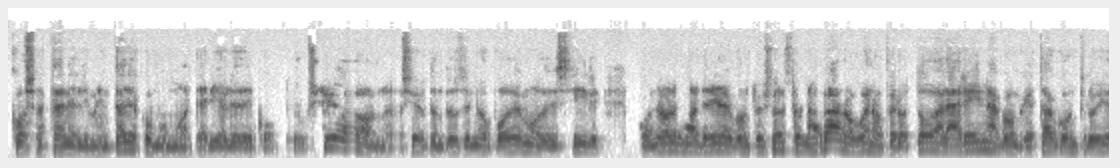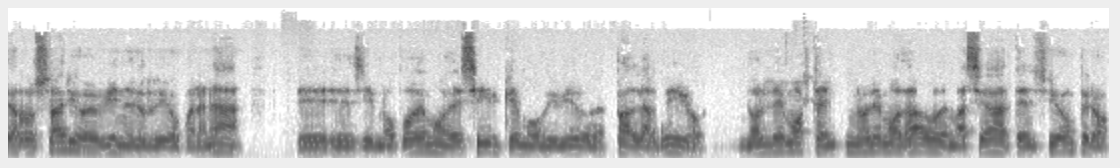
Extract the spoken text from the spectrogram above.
cosas tan elementarias como materiales de construcción, ¿no es cierto? Entonces no podemos decir, cuando hablo de materiales de construcción suena raro, bueno, pero toda la arena con que está construida Rosario viene del río Paraná. Eh, es decir, no podemos decir que hemos vivido de espalda al río. No le hemos, no le hemos dado demasiada atención, pero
